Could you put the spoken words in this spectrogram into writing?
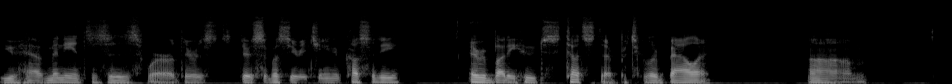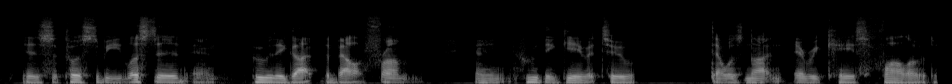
You have many instances where there's there's supposed to be a chain of custody. Everybody who's touched a particular ballot um, is supposed to be listed and who they got the ballot from and who they gave it to. That was not in every case followed.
